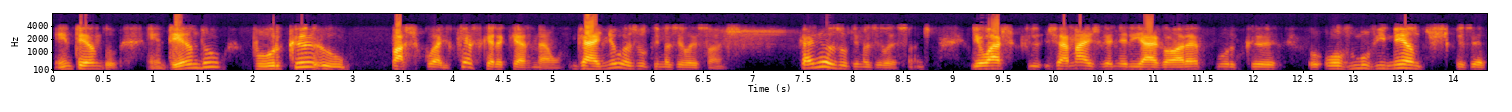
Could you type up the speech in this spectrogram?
Entendo. Entendo porque o Passos Coelho, quer se queira, quer não, ganhou as últimas eleições. Ganhou as últimas eleições. Eu acho que jamais ganharia agora porque houve movimentos, quer dizer,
